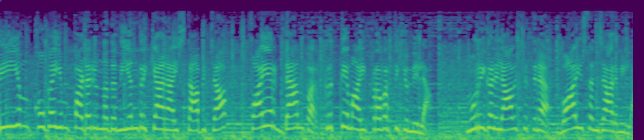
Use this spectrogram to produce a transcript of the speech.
തീയും പുകയും പടരുന്നത് നിയന്ത്രിക്കാനായി സ്ഥാപിച്ച ഫയർ ഡാംപർ കൃത്യമായി പ്രവർത്തിക്കുന്നില്ല. മുറികളിൽ ആവശ്യത്തിന് വായു സഞ്ചാരമില്ല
